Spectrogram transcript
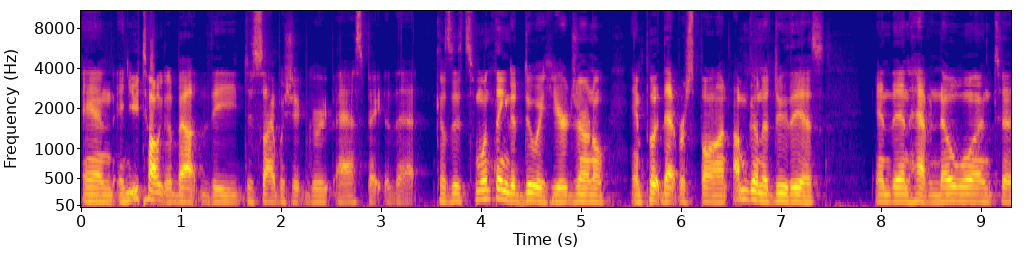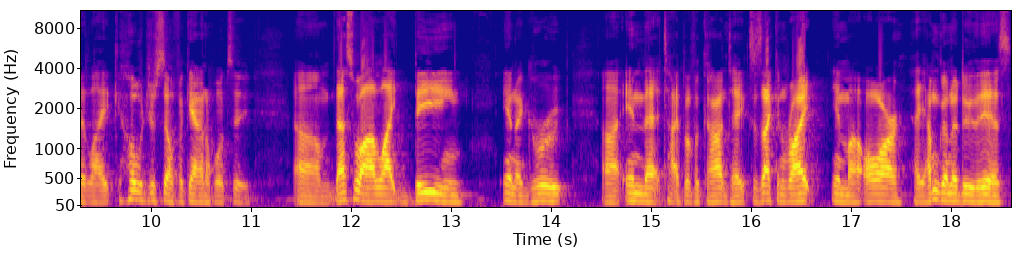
And and you talked about the discipleship group aspect of that because it's one thing to do a Hear Journal and put that respond. I'm going to do this, and then have no one to like hold yourself accountable to. Um, that's why I like being in a group uh, in that type of a context, is I can write in my R, "Hey, I'm going to do this."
